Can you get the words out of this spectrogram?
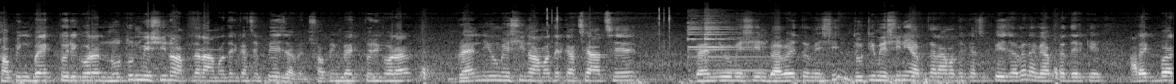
শপিং ব্যাগ তৈরি করার নতুন মেশিনও আপনারা আমাদের কাছে পেয়ে যাবেন। শপিং ব্যাগ তৈরি করার ব্র্যান্ড নিউ মেশিনও আমাদের কাছে আছে। ব্র্যান্ড নিউ মেশিন ব্যবহৃত মেশিন দুটি মেশিনই আপনারা আমাদের কাছে পেয়ে যাবেন। আমি আপনাদেরকে আরেকবার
